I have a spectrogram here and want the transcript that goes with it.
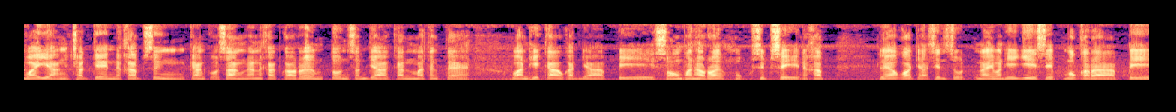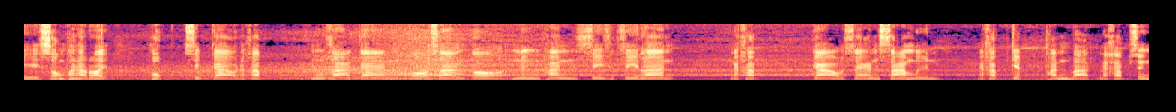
ไว้อย่างชัดเจนนะครับ ซึ่งการก่อสร้างนั้นนะครับ ก็เริ่มต้นสัญญากันมาตั้งแต่วันที่ 9 กันยาปี 2564 นะครับ แล้วก็จะสิ้นสุดในวันที่ 20 มกราปี 2569 นะครับ มูลค่าการก่อสร้างก็ 1,044 ล้านนะครับ930,000นะครับ7,000 บาทนะครับ ซึ่ง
